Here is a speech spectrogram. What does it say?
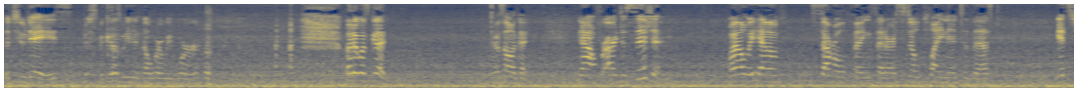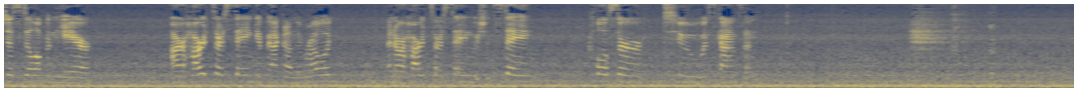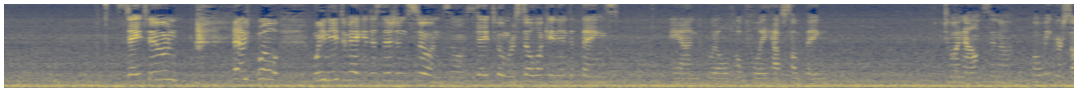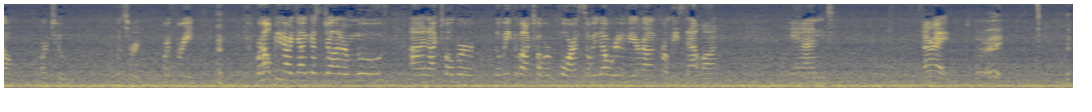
the two days just because we didn't know where we were. but it was good. It was all good. Now, for our decision, well, we have several things that are still playing into this. It's just still up in the air. Our hearts are saying get back on the road, and our hearts are saying we should stay closer to Wisconsin. Stay tuned, and we'll, we need to make a decision soon, so stay tuned. We're still looking into things, and we'll hopefully have something to announce in a, a week or so, or two, Or three. or three. We're helping our youngest daughter move on October, the week of October 4th, so we know we're going to be around for at least that long. And, all right, All right.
